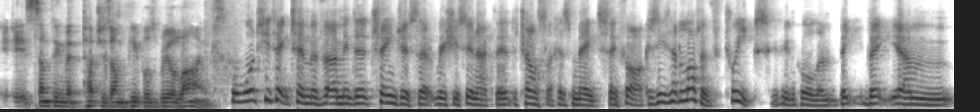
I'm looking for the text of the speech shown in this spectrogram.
it's something that touches on people's real lives. Well, what do you think, Tim, of I mean the changes that Rishi Sunak, the, the Chancellor, has made so far? Because he's had a lot of tweaks, if you can call them, but but um,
